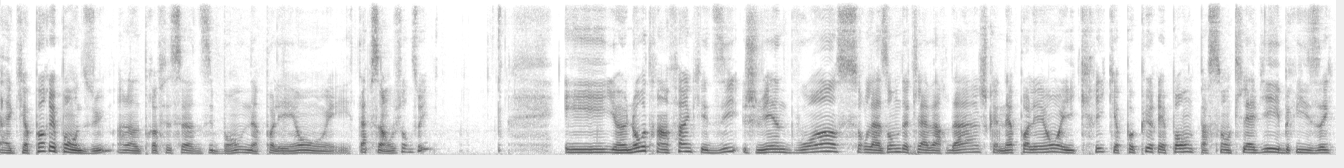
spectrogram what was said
Euh, qui n'a pas répondu. Alors le professeur dit, bon, Napoléon est absent aujourd'hui. Et il y a un autre enfant qui dit, je viens de voir sur la zone de clavardage que Napoléon a écrit qu'il n'a pas pu répondre parce que son clavier est brisé.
